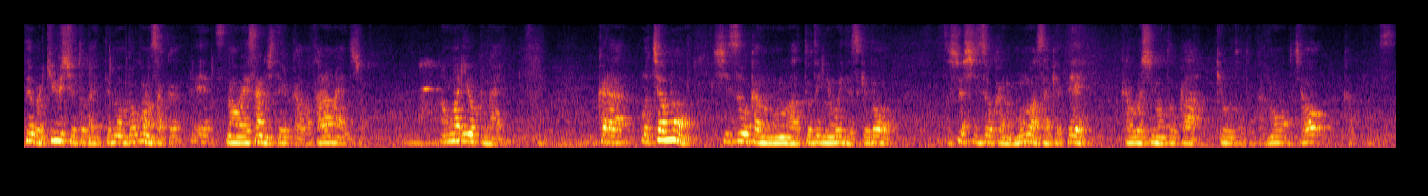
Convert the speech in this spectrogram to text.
例えば九州とか行ってもどこの砂を餌にしてるかわからないでしょ。あんまり良くない。からお茶も静岡のものが圧倒的に多いですけど私は静岡のものは避けて鹿児島とか京都とかのお茶を買っています。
